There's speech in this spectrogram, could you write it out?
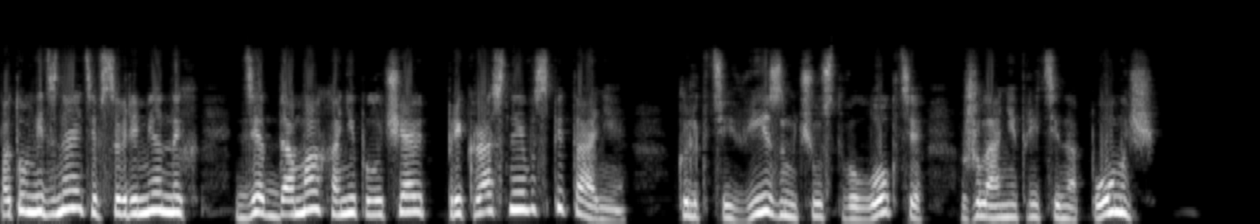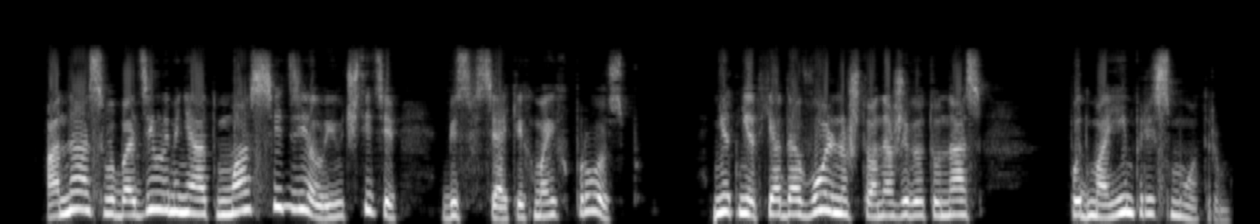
Потом, ведь знаете, в современных детдомах они получают прекрасное воспитание, коллективизм, чувство локтя, желание прийти на помощь. Она освободила меня от массы дел, и, учтите, без всяких моих просьб. Нет-нет, я довольна, что она живет у нас под моим присмотром.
